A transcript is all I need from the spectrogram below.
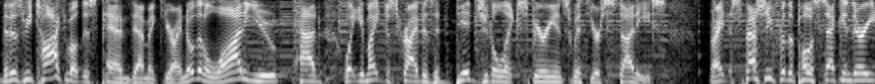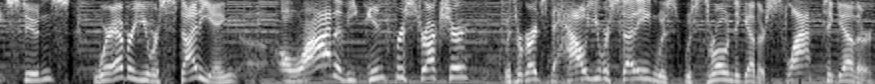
that as we talk about this pandemic year, I know that a lot of you had what you might describe as a digital experience with your studies right? Especially for the post secondary students, wherever you were studying, a lot of the infrastructure with regards to how you were studying was, was thrown together, slapped together,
